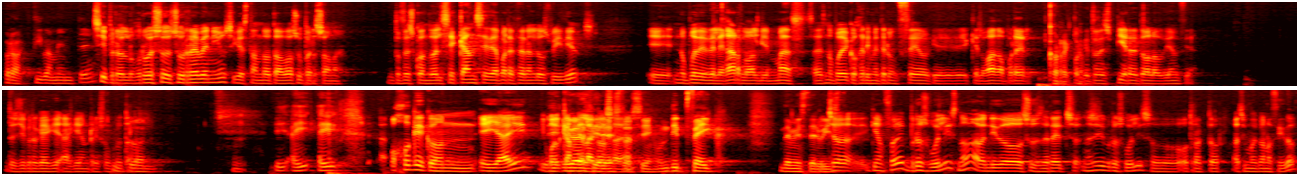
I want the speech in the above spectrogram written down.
proactivamente. Sí, pero el grueso de su revenue sigue estando atado a su persona. Entonces, cuando él se canse de aparecer en los vídeos, eh, no puede delegarlo a alguien más, ¿sabes? No puede coger y meter un CEO que, que lo haga por él. Correcto. Porque entonces pierde toda la audiencia. Entonces yo creo que aquí, aquí hay un riesgo brutal. clon. Y ahí, ahí- Ojo que con AI igual Iba a cambia la decir cosa. esto, ¿eh? sí, un deepfake de De MrBeast. hecho, ¿quién fue? Bruce Willis, ¿no? Ha vendido sus derechos. No sé si Bruce Willis o otro actor, así muy conocido.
